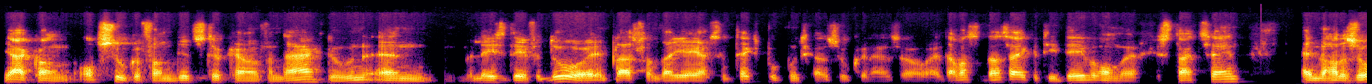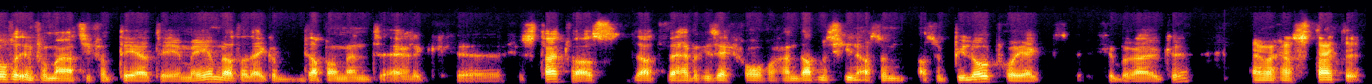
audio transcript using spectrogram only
ja, kan opzoeken van dit stuk gaan we vandaag doen en we lezen het even door in plaats van dat je eerst een tekstboek moet gaan zoeken en zo. En dat, was, dat is eigenlijk het idee waarom we gestart zijn. En we hadden zoveel informatie van THTME, omdat dat eigenlijk op dat moment eigenlijk uh, gestart was, dat we hebben gezegd, oh, we gaan dat misschien als een, als een pilootproject gebruiken. En we gaan starten.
